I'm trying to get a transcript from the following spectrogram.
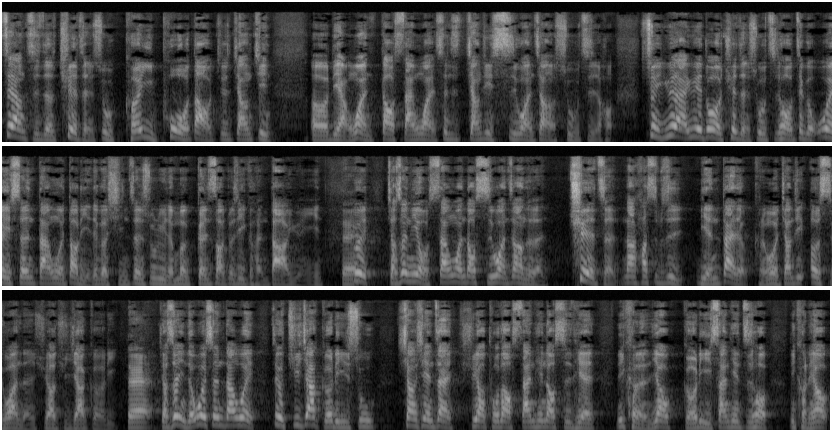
这样子的确诊数可以破到就是将近。呃，两万到三万，甚至将近四万这样的数字哈，所以越来越多的确诊数之后，这个卫生单位到底这个行政速率能不能跟上，就是一个很大的原因。对，因为假设你有三万到四万这样的人确诊，那他是不是连带的可能会有将近二十万人需要居家隔离？对，假设你的卫生单位这个居家隔离书，像现在需要拖到三天到四天，你可能要隔离三天之后，你可能要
